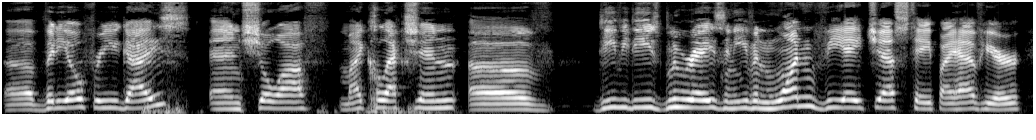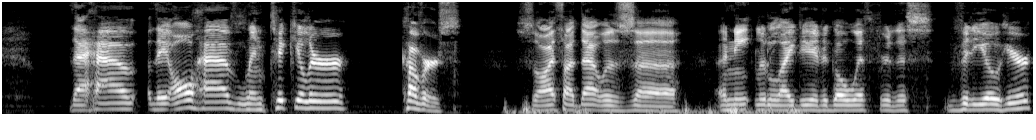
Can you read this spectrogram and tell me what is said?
uh, video for you guys and show off my collection of DVDs, Blu-rays, and even one VHS tape I have here that have, they all have lenticular covers. So I thought that was uh, a neat little idea to go with for this video here.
